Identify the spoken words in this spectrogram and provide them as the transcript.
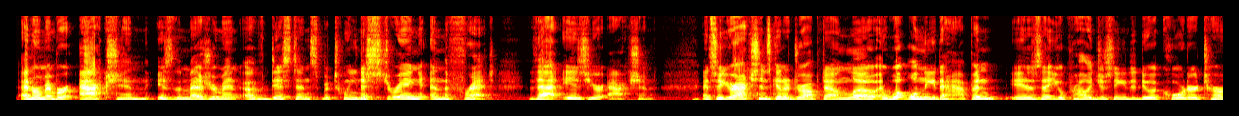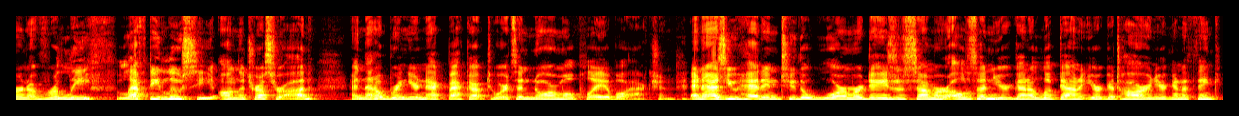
And remember, action is the measurement of distance between the string and the fret. That is your action. And so your action is going to drop down low. And what will need to happen is that you'll probably just need to do a quarter turn of relief, lefty loosey on the truss rod, and that'll bring your neck back up to where it's a normal playable action. And as you head into the warmer days of summer, all of a sudden you're going to look down at your guitar and you're going to think,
